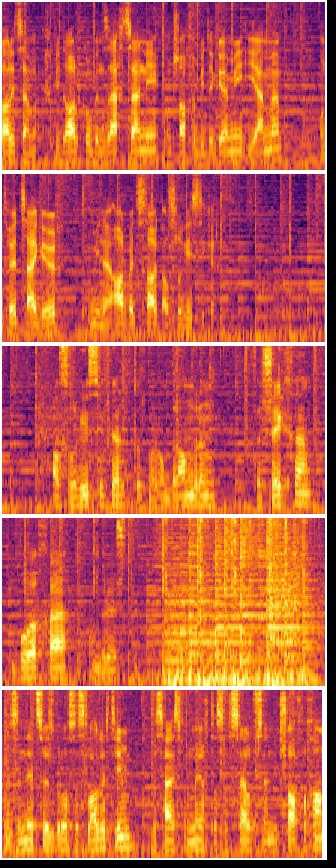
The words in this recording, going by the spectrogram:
alle zusammen, ich bin Darko, bin 16 und arbeite bei der Gemi in Emmen und heute zeige ich euch meinen Arbeitstag als Logistiker. Als Logistiker tut man unter anderem verschicken, buchen und rüsten. Wir sind nicht so ein grosses Lagerteam, das heisst für mich, dass ich selbstständig arbeiten kann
